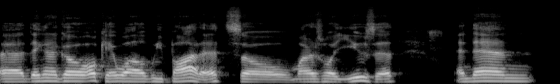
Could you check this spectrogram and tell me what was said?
Uh, they're going to go okay. Well, we bought it, so might as well use it. And then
